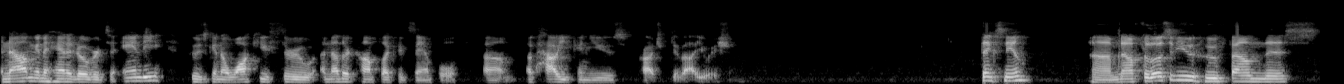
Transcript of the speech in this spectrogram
And now I'm going to hand it over to Andy, who's going to walk you through another complex example um, of how you can use project evaluation. Thanks, Neil. Um, now, for those of you who found this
